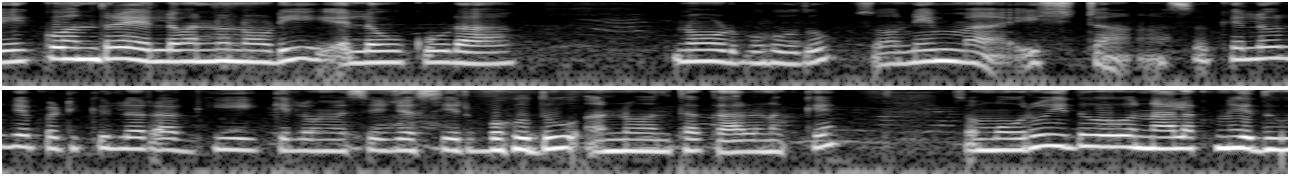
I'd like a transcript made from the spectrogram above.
ಬೇಕು ಅಂದರೆ ಎಲ್ಲವನ್ನು ನೋಡಿ, ಎಲ್ಲವೂ ಕೂಡ ನೋಡಬಹುದು. ಸೊ ನಿಮ್ಮ ಇಷ್ಟ. ಸೊ ಕೆಲವ್ರಿಗೆ ಪರ್ಟಿಕ್ಯುಲರ್ ಆಗಿ ಕೆಲವು ಮೆಸೇಜಸ್ ಇರಬಹುದು ಅನ್ನುವಂಥ ಕಾರಣಕ್ಕೆ ಸೊ ಮೂರು ಇದು ನಾಲ್ಕನೇದು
